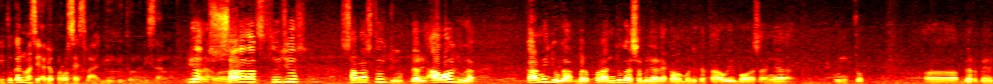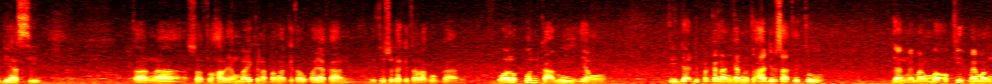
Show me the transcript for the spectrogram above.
Itu kan masih ada proses lagi gitu loh di sana. Ya, sangat setuju. Sangat setuju. Dari awal juga kami juga berperan juga sebenarnya kalau mau diketahui bahwasanya untuk uh, bermediasi. Karena suatu hal yang baik kenapa nggak kita upayakan? Itu sudah kita lakukan. Walaupun kami yang tidak diperkenankan untuk hadir saat itu. Dan memang Mbak Oki memang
